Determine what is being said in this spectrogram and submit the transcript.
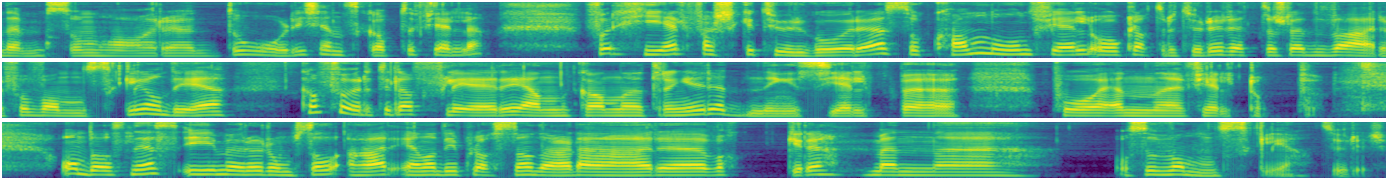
dem som har dårlig kjennskap til fjellet. For helt ferske turgåere så kan noen fjell- og klatreturer rett og slett være for vanskelig, og det kan føre til at flere igjen kan trenge redningshjelp på en fjelltopp. Åndalsnes i Møre og Romsdal er en av de plassene der det er eh, vakre, men eh, også vanskelige turer.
